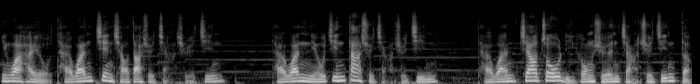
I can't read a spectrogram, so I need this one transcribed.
另外还有台湾剑桥大学奖学金、台湾牛津大学奖学金、台湾加州理工学院奖学金等。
